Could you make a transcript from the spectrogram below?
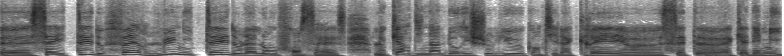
euh, ça a été de faire l'unité de la langue française. Le cardinal de Richelieu, quand il a créé cette académie,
